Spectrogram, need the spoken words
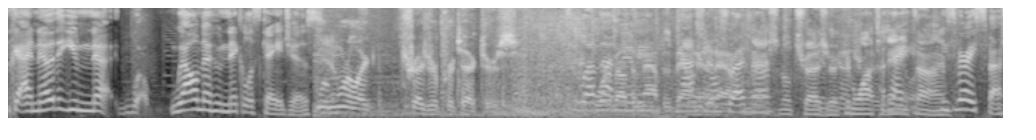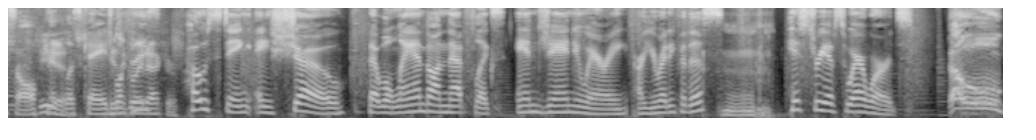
Okay, I know that you know. Well, we all know who Nicolas Cage is. We're more like treasure protectors. You love More that about the movie? map is bound National to get out. Treasure. National treasure. Can watch it Okay, anytime. He's very special, He Nicolas is. Cage. He's a great he's actor. hosting a show that will land on Netflix in January. Are you ready for this? Mm. History of swear words. oh,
